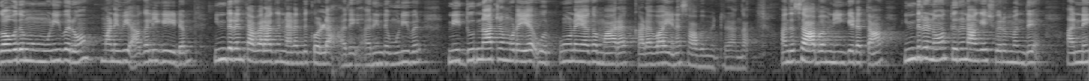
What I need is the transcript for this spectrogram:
கௌதமும் முனிவரும் மனைவி அகலிகையிடம் இந்திரன் தவறாக நடந்து கொள்ள அதை அறிந்த முனிவர் நீ துர்நாற்றமுடைய ஒரு பூனையாக மாற கடவா என சாபமிட்டுறாங்க அந்த சாபம் நீங்கிடத்தான் இந்திரனும் திருநாகேஸ்வரம் வந்து அன்னை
